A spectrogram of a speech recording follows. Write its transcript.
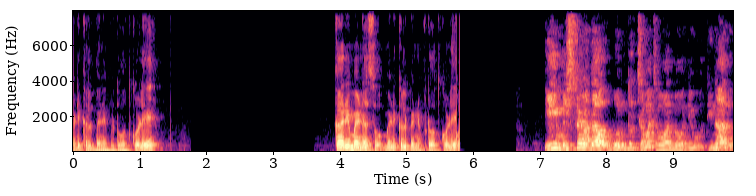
ಮೆಡಿಕಲ್ ಬೆನಿಫಿಟ್ ಓದ್ಕೊಳ್ಳಿ. ಕರಿಮೆಣಸು ಮೆಡಿಕಲ್ ಬೆನಿಫಿಟ್ ಓದ್ಕೊಳ್ಳಿ. ಈ ಮಿಶ್ರಣದ ಒಂದು ಚಮಚವನ್ನು ನೀವು ದಿನಾಲು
